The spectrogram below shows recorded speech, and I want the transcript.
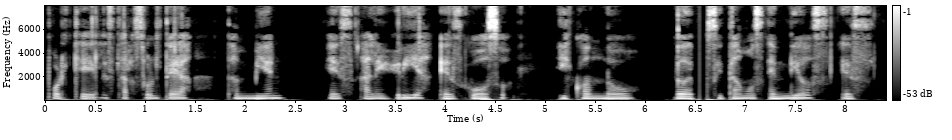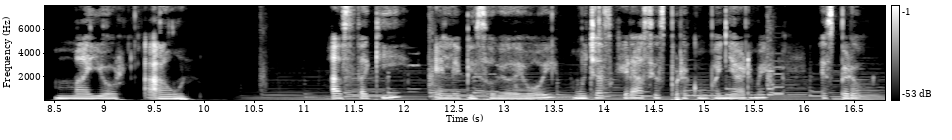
porque el estar soltera también es alegría, es gozo y cuando lo depositamos en Dios es mayor aún. Hasta aquí el episodio de hoy. Muchas gracias por acompañarme. Espero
